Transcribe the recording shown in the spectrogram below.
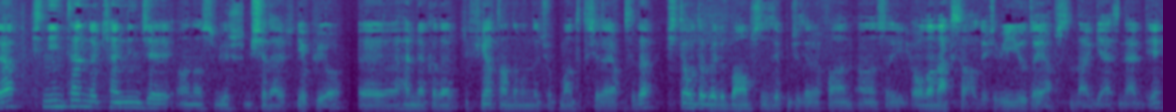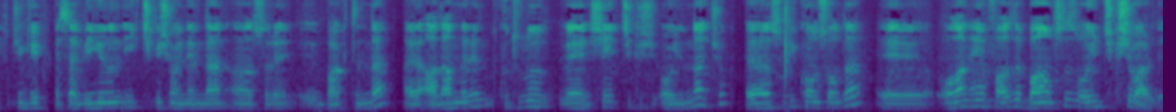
kadarıyla. İşte Nintendo kendince nasıl bir, bir şeyler yapıyor. Ee, her ne kadar fiyat anlamında çok mantıklı şeyler yapsa da işte o da böyle bağımsız yapımcılara falan ondan sonra olanak sağlıyor. İşte Wii U'da yapsınlar gelsinler diye. Çünkü mesela Wii U'nun ilk çıkış oyunlarından ondan sonra e, baktığında e, adamların kutulu ve şey çıkış oyunundan çok e, bir konsolda e, olan en fazla bağımsız oyun çıkışı vardı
